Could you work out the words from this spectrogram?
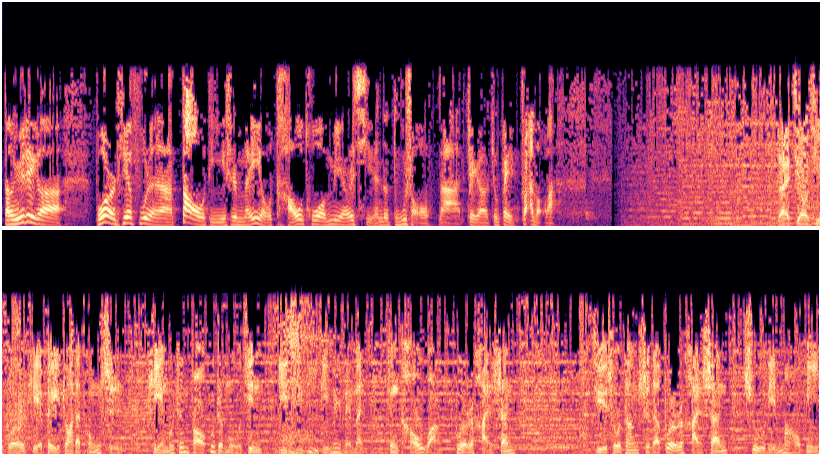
等于这个。”博尔帖夫人啊，到底是没有逃脱聂尔启人的毒手，那这个就被抓走了。在交集博尔帖被抓的同时，铁木真保护着母亲以及弟弟妹妹们，正逃往布尔罕山。据说当时的布尔罕山树林茂密，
